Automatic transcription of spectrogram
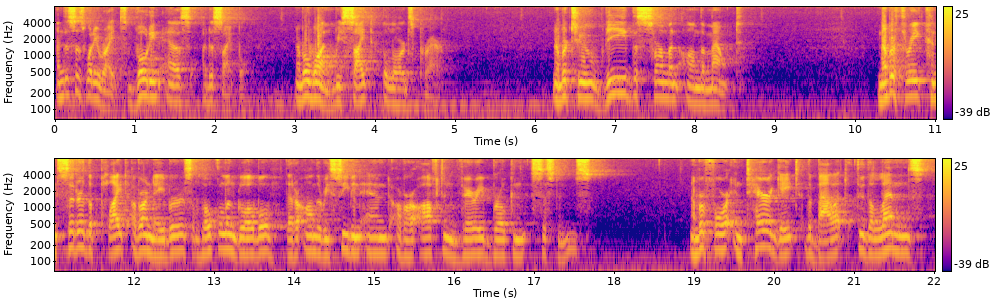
And this is what he writes Voting as a disciple. Number one, recite the Lord's Prayer. Number two, read the Sermon on the Mount. Number three, consider the plight of our neighbors, local and global, that are on the receiving end of our often very broken systems. Number four, interrogate the ballot through the lens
